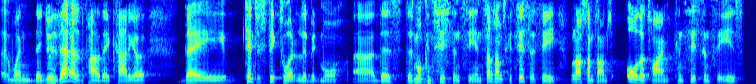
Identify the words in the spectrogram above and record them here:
uh, when they do that as the part of their cardio, they tend to stick to it a little bit more. Uh, there's there's more consistency, and sometimes consistency, well, not sometimes, all the time, consistency is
